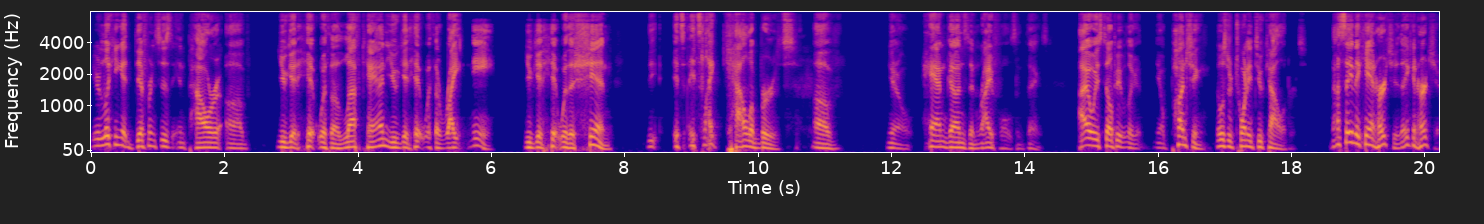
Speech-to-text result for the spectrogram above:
you're looking at differences in power of you get hit with a left hand, you get hit with a right knee, you get hit with a shin. The, it's it's like calibers of you know handguns and rifles and things. I always tell people, look, at, you know, punching, those are 22 calibers. Not saying they can't hurt you, they can hurt you,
